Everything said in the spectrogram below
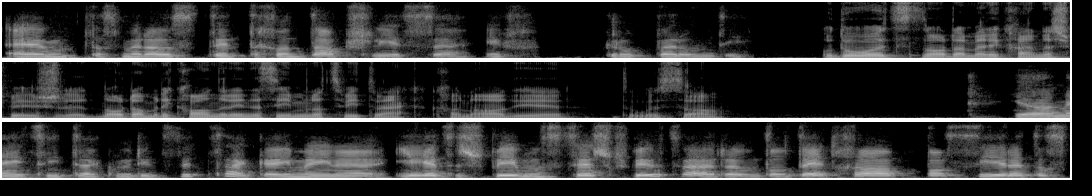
ähm, dass wir als Dritte abschließen in der Gruppenrunde. Und du jetzt Nordamerikaner spielst, die Nordamerikanerinnen sind immer noch zu weit weg, Kanadier, die USA. Ja, nein, zu weit weg würde ich jetzt nicht sagen. Ich meine, jedes Spiel muss zuerst gespielt werden und auch dort kann passieren, dass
